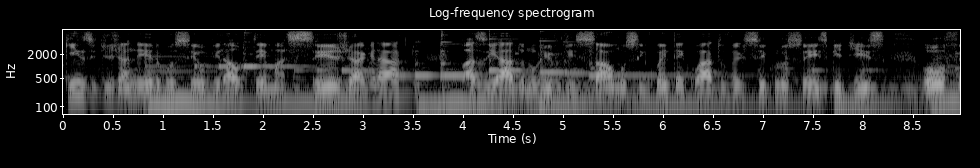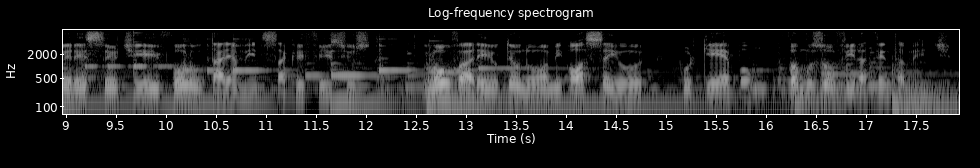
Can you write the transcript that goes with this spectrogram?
15 de janeiro, você ouvirá o tema Seja Grato, baseado no livro de Salmos 54, versículo 6, que diz: Oferecer-te-ei voluntariamente sacrifícios, louvarei o teu nome, ó Senhor, porque é bom. Vamos ouvir atentamente.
